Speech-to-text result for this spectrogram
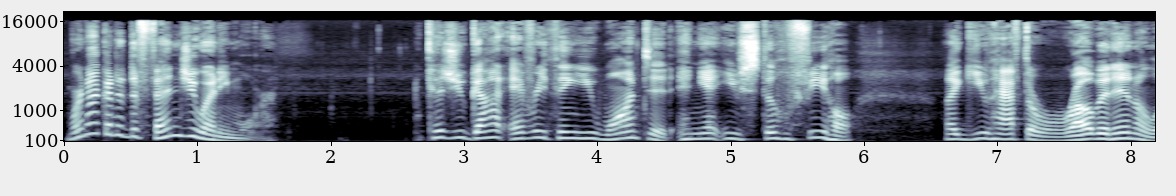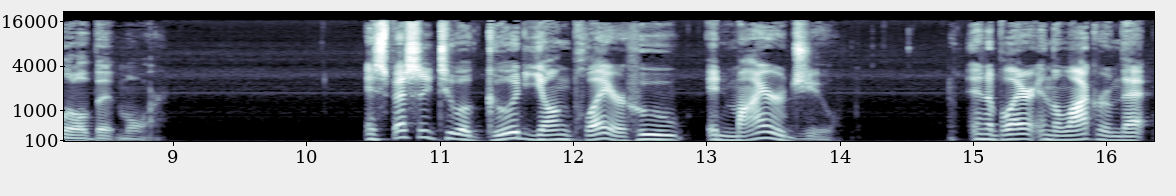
we're not going to defend you anymore because you got everything you wanted, and yet you still feel like you have to rub it in a little bit more. Especially to a good young player who admired you, and a player in the locker room that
